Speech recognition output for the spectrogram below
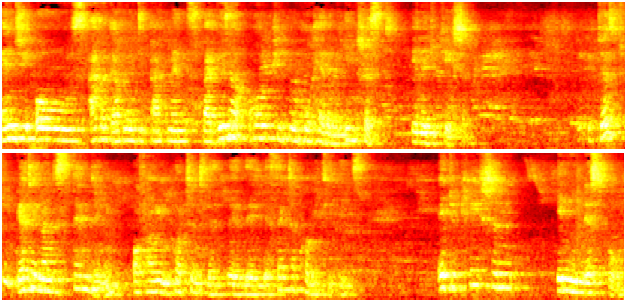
NGOs, other government departments, but these are all people who have an interest in education just to get an understanding of how important the, the, the, the sector committee is, education in UNESCO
